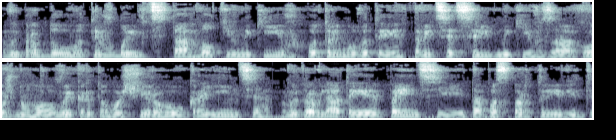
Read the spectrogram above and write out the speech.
Виправдовувати вбивць та гвалтівників, отримувати 30 срібників за кожного викритого щирого українця, виправляти пенсії та паспорти від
